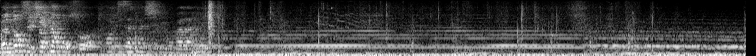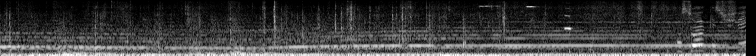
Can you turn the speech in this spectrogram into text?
Maintenant, c'est chacun pour soi. Prends tes chérie, on va l'appeler. François, qu'est-ce que tu fais?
